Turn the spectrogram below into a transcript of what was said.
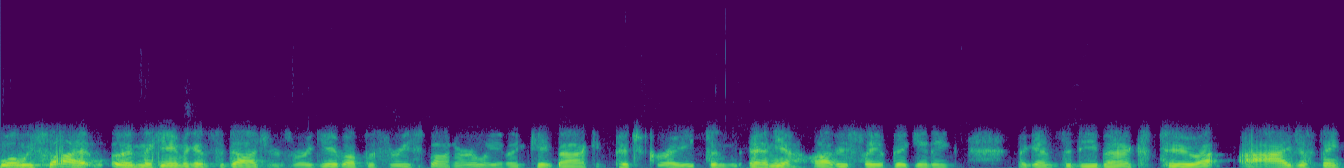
Well, we saw it in the game against the Dodgers, where he gave up a three spot early and then came back and pitched great. And and yeah, obviously a big inning against the D-backs too. I, I just think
